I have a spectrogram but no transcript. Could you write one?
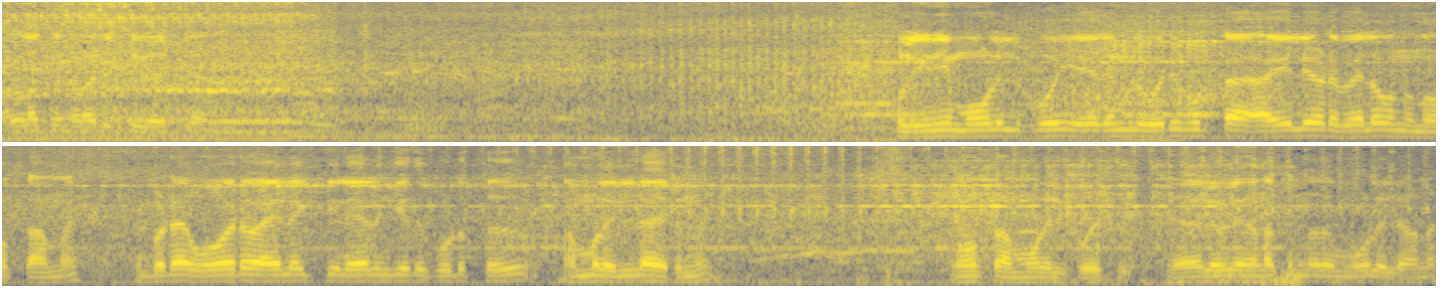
വള്ളത്തിന് വലിച്ചു കയറ്റിയാണ് അപ്പോൾ ഇനി മുകളിൽ പോയി ഏതെങ്കിലും ഒരു കുട്ട അയലയുടെ വില ഒന്ന് നോക്കാമേ ഇവിടെ ഓരോ അയലയ്ക്ക് ലേലം ചെയ്ത് കൊടുത്തത് നമ്മളില്ലായിരുന്നു. നോക്കാം മുകളിൽ പോയിട്ട്. ലേലവിളി നടക്കുന്നത് മുകളിലാണ്.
